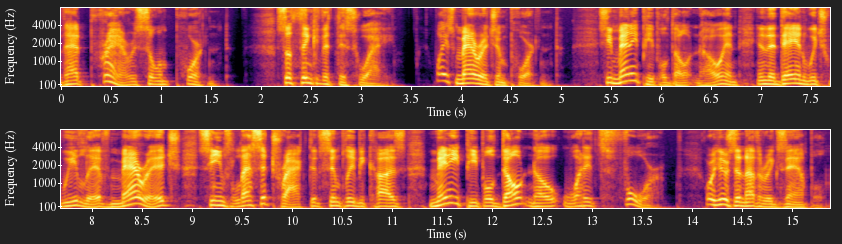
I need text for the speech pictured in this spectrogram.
that prayer is so important. So think of it this way Why is marriage important? See, many people don't know, and in the day in which we live, marriage seems less attractive simply because many people don't know what it's for. Or here's another example.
